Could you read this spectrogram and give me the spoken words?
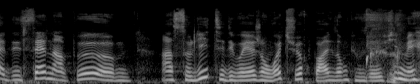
à des scènes un peu euh, insolites et des voyages en voiture, par exemple, que vous avez filmés.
